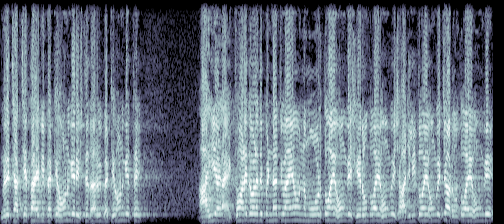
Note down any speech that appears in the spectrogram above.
ਮੇਰੇ ਚਾਚੇ ਤਾਏ ਵੀ ਬੈਠੇ ਹੋਣਗੇ, ਰਿਸ਼ਤੇਦਾਰ ਵੀ ਬੈਠੇ ਹੋਣਗੇ ਇੱਥੇ। ਆਹੀ ਇੱਥੋਂ ਆਲੇ ਦੁਆਲੇ ਦੇ ਪਿੰਡਾਂ ਚ ਆਏ ਹੋ ਨਮੋੜ ਤੋਂ ਆਏ ਹੋਵੋਗੇ ਸ਼ੇਰੋਂ ਤੋਂ ਆਏ ਹੋਵੋਗੇ ਸ਼ਾਜਲੀ ਤੋਂ ਆਏ ਹੋਵੋਗੇ ਝਾੜੋਂ ਤੋਂ ਆਏ ਹੋਵੋਗੇ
